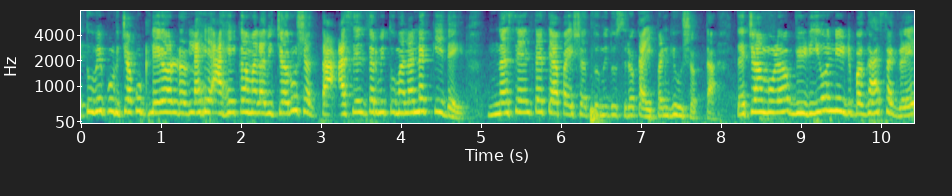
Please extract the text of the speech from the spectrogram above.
तुम्ही पुढच्या कुठल्याही ऑर्डरला हे आहे का मला विचारू शकता? असेल तर मी तुम्हाला नक्की देईल. नसेल तर त्या पैशात तुम्ही दुसरं काही पण घेऊ शकता. त्याच्यामुळं व्हिडिओ नीट बघा सगळे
